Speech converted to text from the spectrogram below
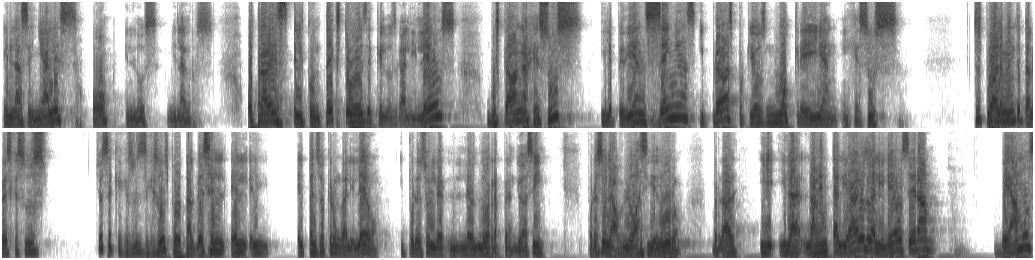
en las señales o en los milagros. Otra vez, el contexto es de que los galileos buscaban a Jesús y le pedían señas y pruebas porque ellos no creían en Jesús. Entonces probablemente tal vez Jesús, yo sé que Jesús es Jesús, pero tal vez él, pensó que era un Galileo y por eso le, lo reprendió así. Por eso le habló así de duro, ¿verdad? Y, y la, la, mentalidad de los galileos era, veamos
